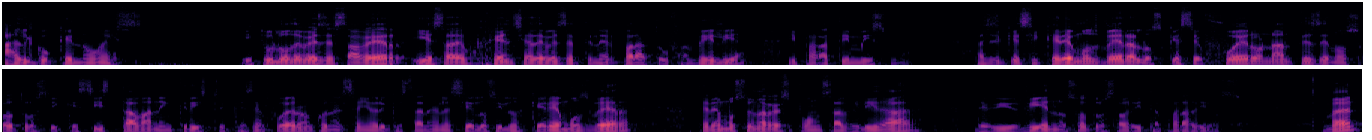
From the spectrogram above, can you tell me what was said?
algo que no es? Y tú lo debes de saber y esa urgencia debes de tener para tu familia y para ti mismo. Así que si queremos ver a los que se fueron antes de nosotros y que sí estaban en Cristo y que se fueron con el Señor y que están en el cielo, si los queremos ver, tenemos una responsabilidad de vivir bien nosotros ahorita para Dios. Amén.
